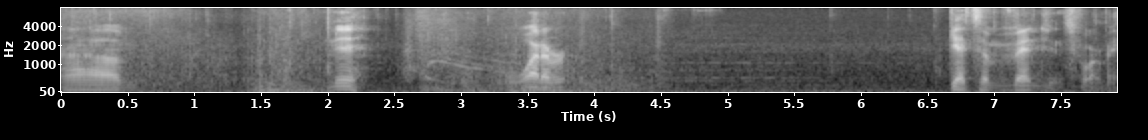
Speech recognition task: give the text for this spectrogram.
Um, meh, whatever. Get some vengeance for me.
